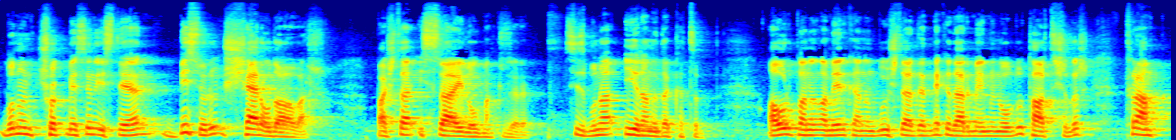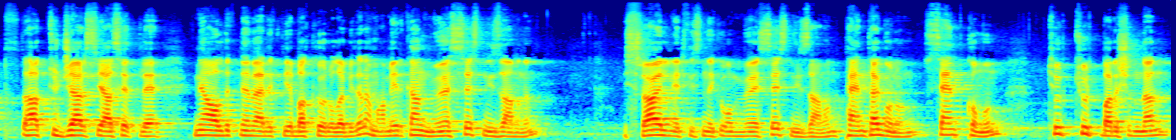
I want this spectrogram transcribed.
Bunun çökmesini isteyen bir sürü şer odağı var. Başta İsrail olmak üzere. Siz buna İran'ı da katın. Avrupa'nın, Amerika'nın bu işlerden ne kadar memnun olduğu tartışılır. Trump daha tüccar siyasetle ne aldık ne verdik diye bakıyor olabilir ama Amerikan müesses nizamının, İsrail'in etkisindeki o müesses nizamın, Pentagon'un, CENTCOM'un Türk-Kürt barışından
